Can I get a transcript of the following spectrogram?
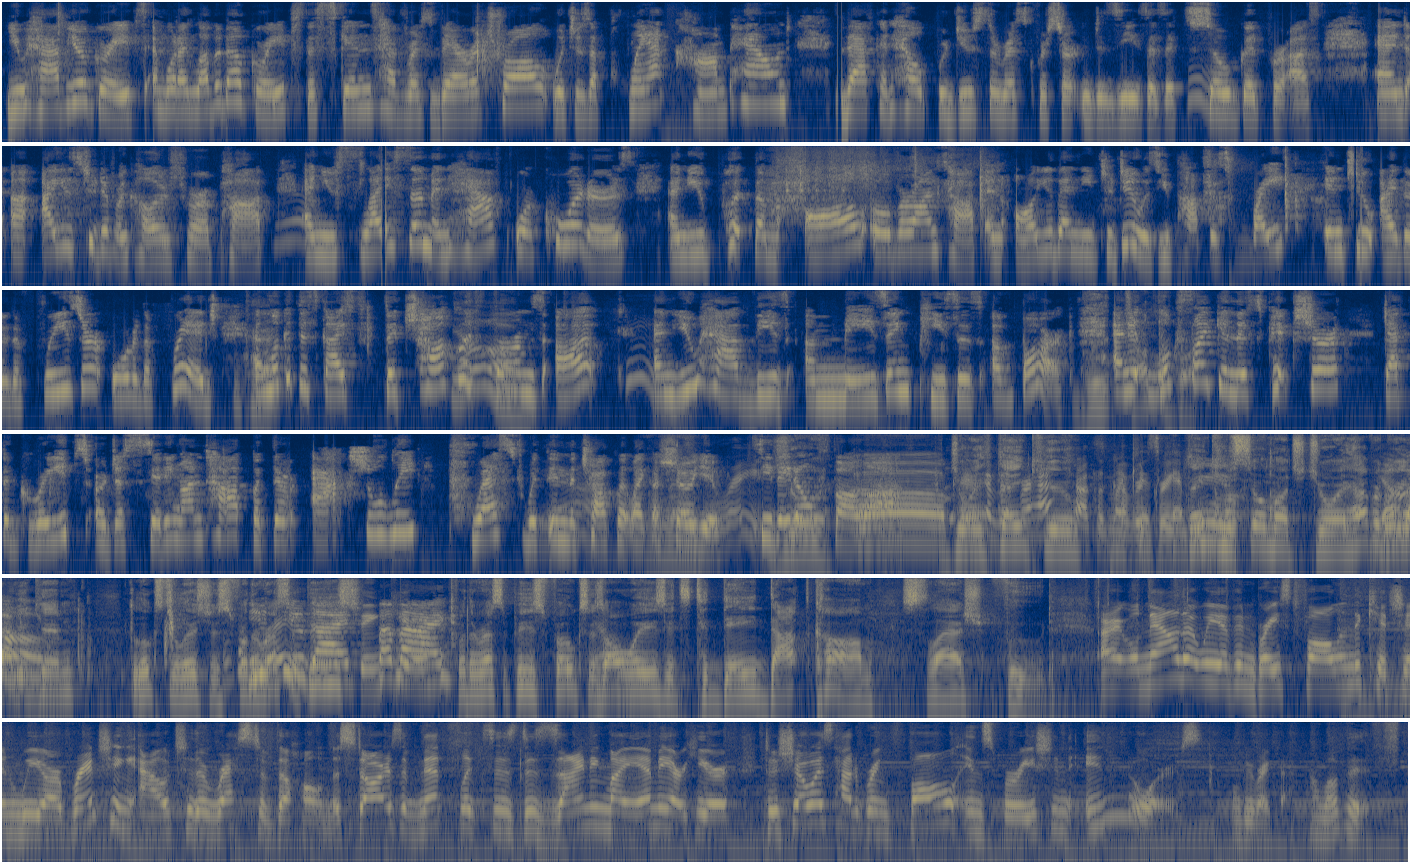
you have your grapes, and what I love about grapes, the skins have resveratrol, which is a plant compound that could help reduce the risk for certain diseases. It's so good for us. And uh, I use two different colors for a pop, and you slice them in half or quarters, and you put them all over on top. And all you then need to do is you pop this right into either the freezer or the fridge. And look at this, guys. The chocolate Yum. firms up, and you have these amazing pieces of bark. Great and it chocolate looks bark. like in this picture that the grapes are just sitting on top, but they're actually pressed within the chocolate, like I'll show you. Great. See, they Joy. don't fall oh, off. Joy, thank you. chocolate My covered kids grapes. can't Thank you so much, Joy. Have a Yum. great weekend. It looks delicious. For the You recipes, too. Thank Bye you. bye. for the recipes, folks, as always, it's today.com slash food. All right, well, now that we have embraced fall in the kitchen, we are branching out to the rest of the home. The stars of Netflix's Designing Miami are here to show us how to bring fall inspiration indoors. We'll be right back. I love it.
